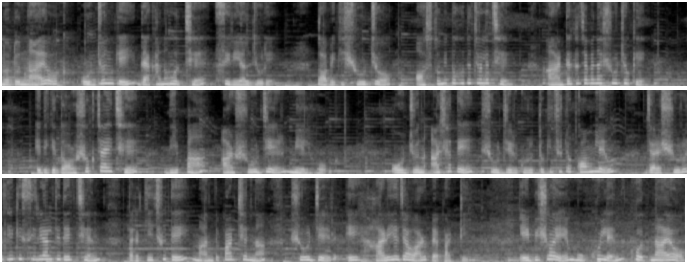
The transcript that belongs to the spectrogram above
নতুন নায়ক অর্জুনকেই দেখানো হচ্ছে সিরিয়াল জুড়ে। তবে কি সূর্য অস্তমিত হতে চলেছে? আর দেখা যাবে না সূর্যকে। এদিকে দর্শক চাইছে দীপা আর সূর্যের মেল হোক। অর্জুন আশাতে সূর্যের গুরুত্ব কিছুটা কমলেও যারা শুরু থেকে সিরিয়ালটি দেখছেন, তারা কিছুতেই মানতে পারছেন না সূর্যের এই হারিয়ে যাওয়ার ব্যাপারটি। এই বিষয়ে মুখ খুললেন খোদ নায়ক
